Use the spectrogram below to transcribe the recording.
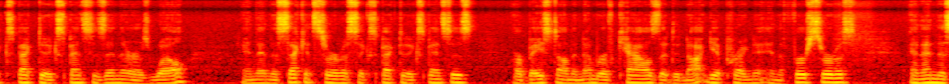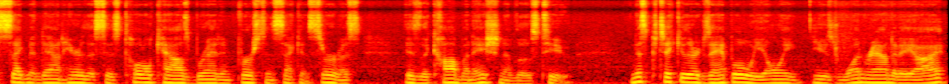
expected expenses in there as well. And then the second service expected expenses are based on the number of cows that did not get pregnant in the first service. And then this segment down here that says total cows bred in first and second service is the combination of those two. In this particular example, we only used one round of AI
